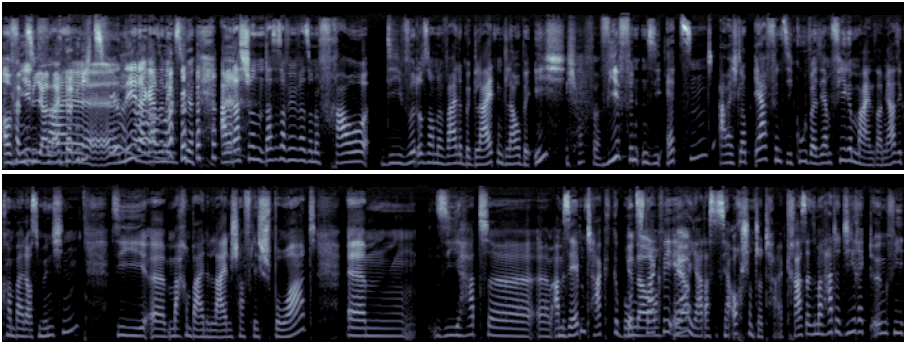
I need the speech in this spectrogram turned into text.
auf Kann jeden sie ja Fall. leider nichts für, äh, nee, ja, da kann sie nichts für. Aber das, schon, das ist auf jeden Fall so eine Frau, die wird uns noch eine Weile begleiten, glaube ich. Ich hoffe. Wir finden sie ätzend, aber ich glaube, er findet sie gut, weil sie haben viel gemeinsam. Ja, sie kommen beide aus München. Sie äh, machen beide leidenschaftlich Sport. Ähm, sie hatte äh, am selben Tag Geburtstag Genau, wie er. ja. Ja, das ist ja auch schon total krass. Also man hatte direkt irgendwie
